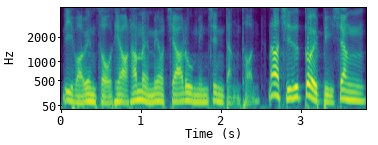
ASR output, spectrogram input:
立法院走跳，他们也没有加入民进党团。那其实对比像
